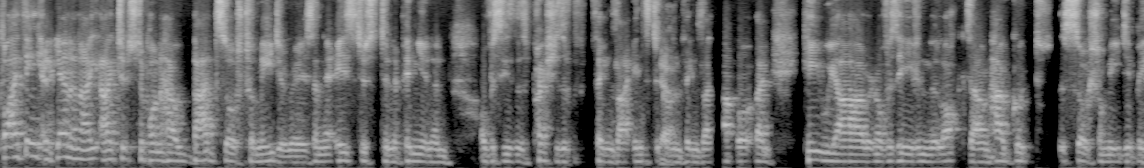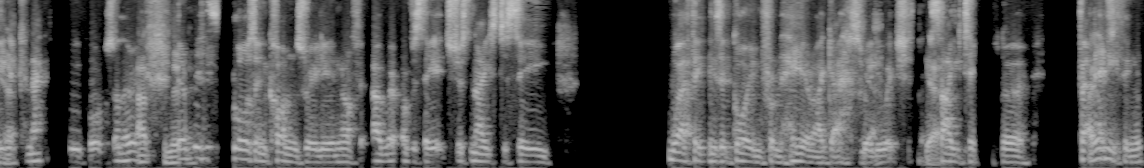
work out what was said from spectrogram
but I think again, and I, I, touched upon how bad social media is, and it is just an opinion. And obviously, there's pressures of things like Instagram yeah. and things like that. But then here we are, and obviously, even the lockdown, how good social media being yeah. to connect people. So there, there is pros and cons, really. And obviously, it's just nice to see where things are going from here. I guess really, yeah. which is exciting for for anything.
